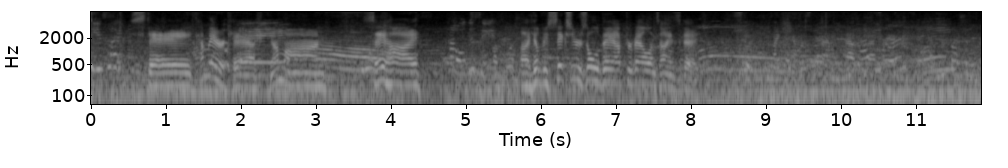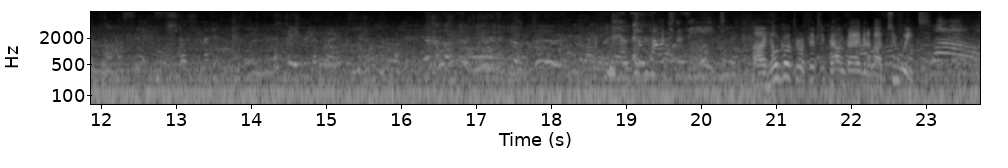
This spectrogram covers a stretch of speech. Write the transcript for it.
He's like... Stay. Come here, okay. Cash. Come on. Aww. Say hi. How old is he? Uh, he'll be six years old day after Valentine's Day. Oh, Happy birthday. Six. man, so how much does he eat? Uh, he'll go through a 50 pound bag in about two weeks. Wow.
